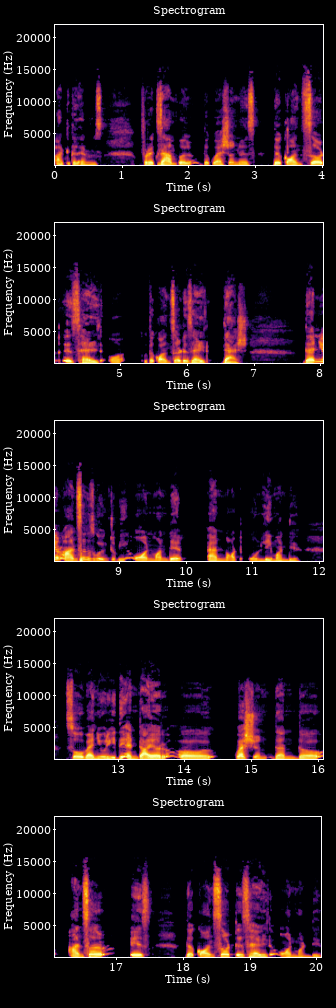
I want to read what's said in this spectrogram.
article errors. For example, the question is the concert is held or the concert is held dash. Then your answer is going to be on Monday and not only Monday. So when you read the entire uh, question, then the answer is the concert is held on Monday,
